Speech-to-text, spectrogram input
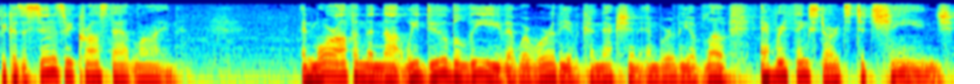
Because as soon as we cross that line, and more often than not, we do believe that we're worthy of connection and worthy of love, everything starts to change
